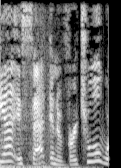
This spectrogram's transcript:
Media is set in a virtual world.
